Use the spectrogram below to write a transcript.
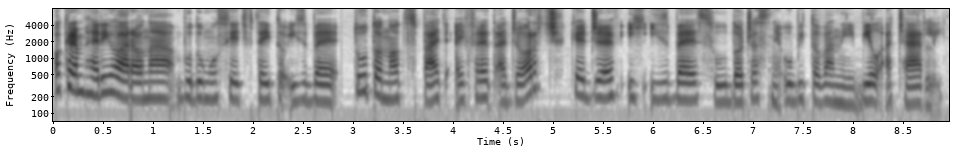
Okrem Harryho a Rona budú musieť v tejto izbe túto noc spať aj Fred a George, keďže v ich izbe sú dočasne ubytovaní Bill a Charlie.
